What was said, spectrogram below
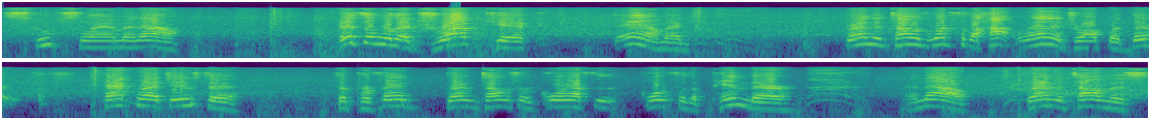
scoop slam and now hits him with a drop kick. Damn, and Brandon Thomas went for the hot Lana drop, but there Pack Rat James to to prevent Brandon Thomas from going after going for the pin there. And now Brandon Thomas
